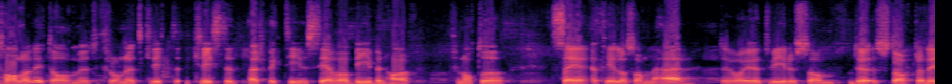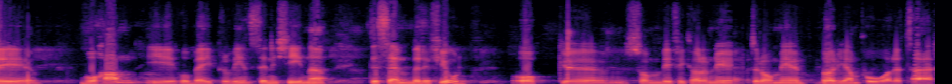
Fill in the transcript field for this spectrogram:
tala lite om utifrån ett kristet perspektiv, se vad Bibeln har för något att säga till oss om det här. Det var ju ett virus som startade i Wuhan i Hubei-provinsen i Kina december i fjol och eh, som vi fick höra nyheter om i början på året här.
